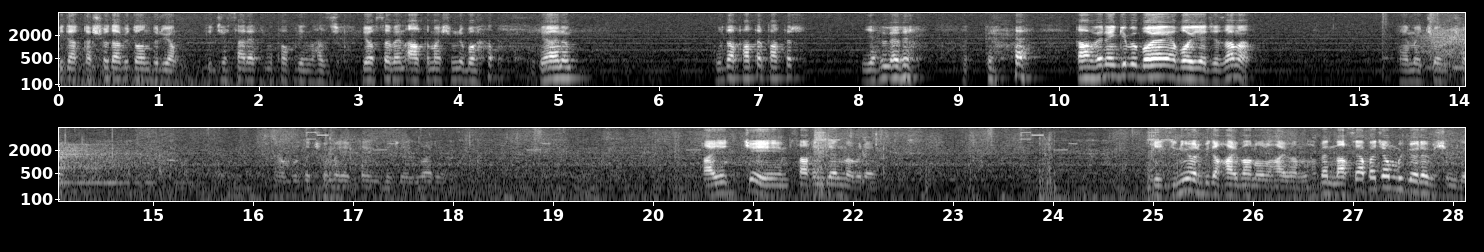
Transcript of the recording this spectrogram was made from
Bir dakika şurada bir donduruyorum. Bir cesaretimi toplayayım azıcık. Yoksa ben altıma şimdi bu yani burada patır patır yerleri kahverengi bir boyaya boyayacağız ama hemen çöm çöm. Ya burada çömerekten gideceğiz var ya. Hayırcığım sakın gelme buraya. Geziniyor bir de hayvan ol hayvanla. Ben nasıl yapacağım bu görevi şimdi?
